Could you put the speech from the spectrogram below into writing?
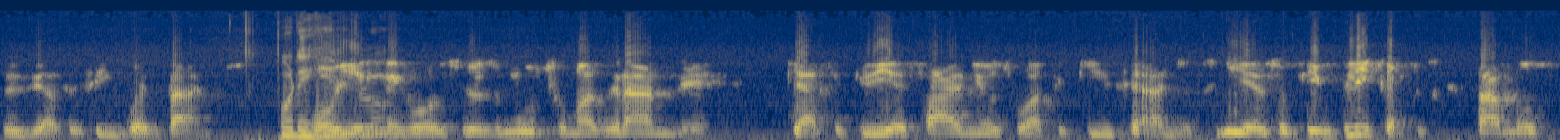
desde hace 50 años. Hoy el negocio es mucho más grande que hace 10 años o hace 15 años. ¿Y eso qué implica? Pues que estamos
